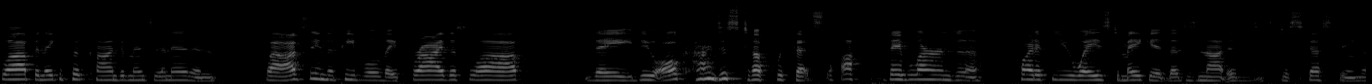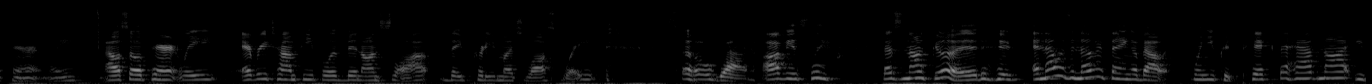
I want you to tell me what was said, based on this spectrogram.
slop and they can put condiments in it. And wow, I've seen the people they fry the slop. They do all kinds of stuff with that slop. They've learned uh, quite a few ways to make it that is not as disgusting, apparently. Also, apparently, every time people have been on slop, they pretty much lost weight. so, yeah, obviously, that's not good. If, and that was another thing about when you could pick the have not, you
